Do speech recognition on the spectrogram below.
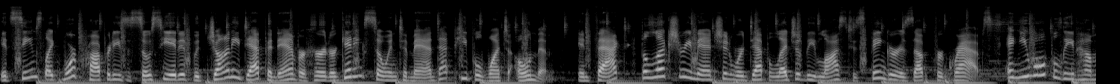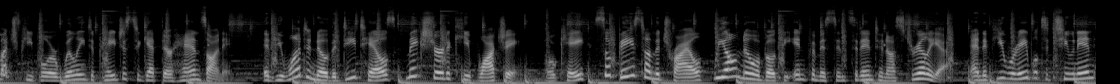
It seems like more properties associated with Johnny Depp and Amber Heard are getting so in demand that people want to own them. In fact, the luxury mansion where Depp allegedly lost his finger is up for grabs, and you won't believe how much people are willing to pay just to get their hands on it. If you want to know the details, make sure to keep watching. Okay, so based on the trial, we all know about the infamous incident in Australia. And if you were able to tune in,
